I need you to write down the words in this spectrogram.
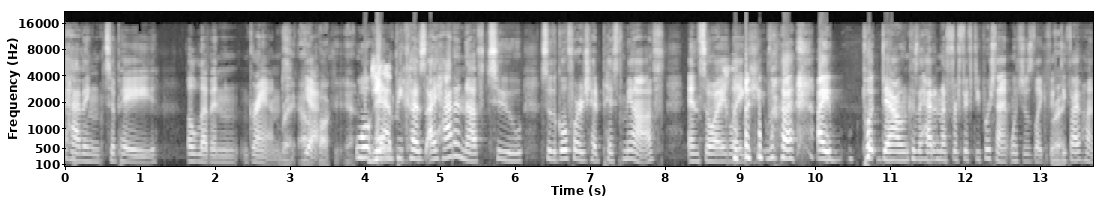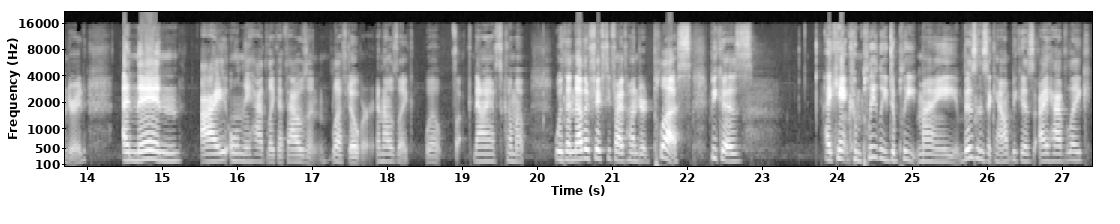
having to pay 11 grand. Right, out of pocket, yeah. well Yeah. because i had enough to so the Glowforge had pissed me off and so i like i put down because i had enough for 50% which is like 5500 and then i only had like a thousand left over. And i was like well fuck now i have to come up with another 5500 plus because I can't completely deplete my business account because I have like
